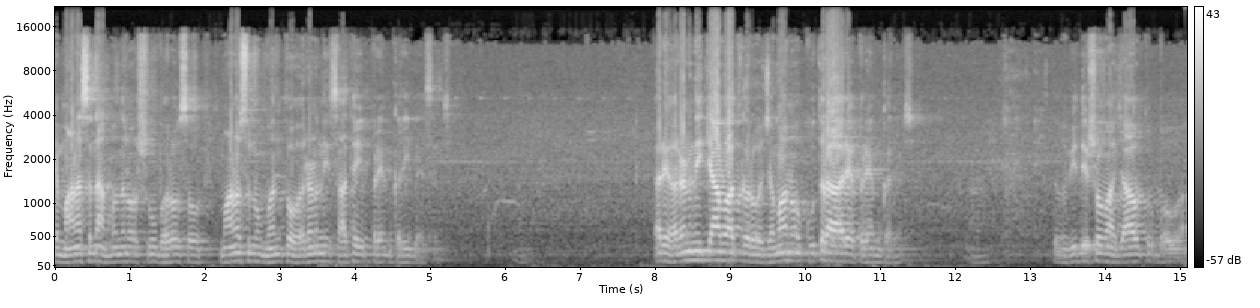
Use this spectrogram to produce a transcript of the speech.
કે માણસના મનનો શું ભરોસો, માણસનું મન તો હરણની સાથે પ્રેમ કરી બેસે છે. અરે હરણની ક્યાં વાત કરો? જમાનો કૂતરા અરે પ્રેમ કરે છે. તમે વિદેશોમાં જાઓ તો બહુ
